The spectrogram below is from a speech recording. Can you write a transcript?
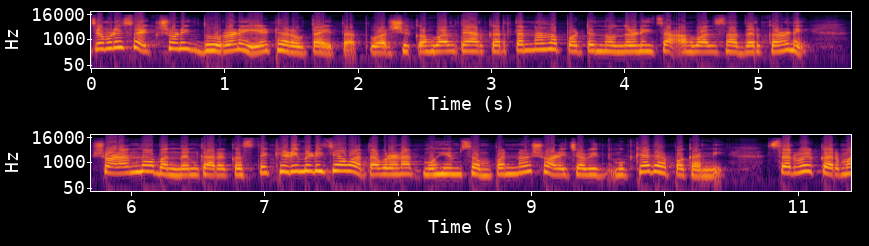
ज्यामुळे शैक्षणिक धोरणे ठरवता येतात. वार्षिक अहवाल तयार करताना हा पट नोंदणीचा अहवाल सादर करणे शाळांना बंधनकारक असते. खेडीमेडीच्या वातावरणात मोहीम संपन्न शाळेच्या मुख्याध्यापकांनी सर्व कर्म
